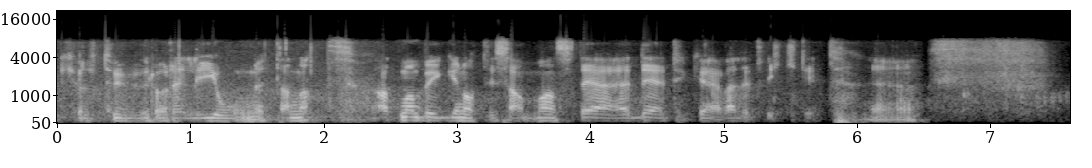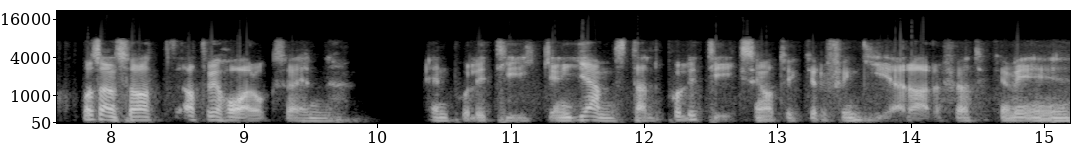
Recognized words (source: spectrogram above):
kultur och religion utan att, att man bygger något tillsammans. Det, det tycker jag är väldigt viktigt. Eh, och sen så att, att vi har också en, en politik, en jämställd politik som jag tycker fungerar. För jag tycker vi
